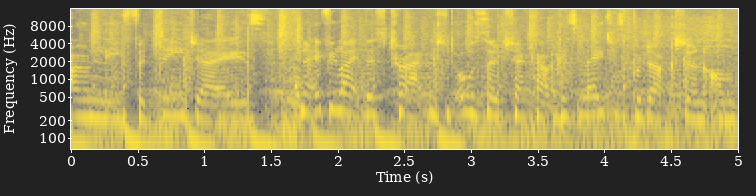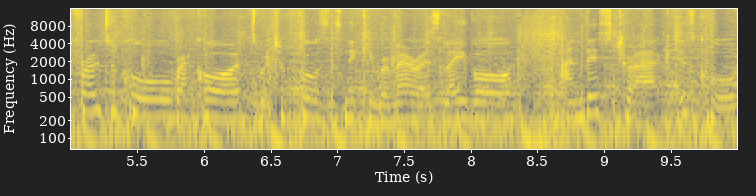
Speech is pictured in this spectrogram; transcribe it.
only for DJs. Now, if you like this track, you should also check out his latest production on Protocol Records, which of course is Nicky Romero's label, and this track is called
